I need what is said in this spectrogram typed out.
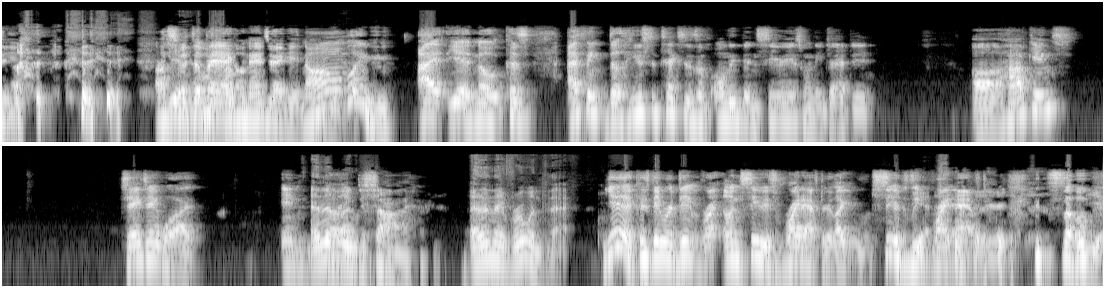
it. I spent the I'm- bag I'm- on that jacket. No, I don't Yeah. blame you. I yeah no, because I think the Houston Texans have only been serious when they drafted uh Hopkins, J.J. Watt, and, And then uh, they- Deshaun. and then they've ruined that. Yeah, because they were didn't right unserious right after, like seriously Yeah. right after. so yeah.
